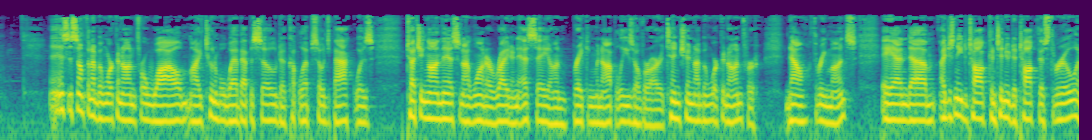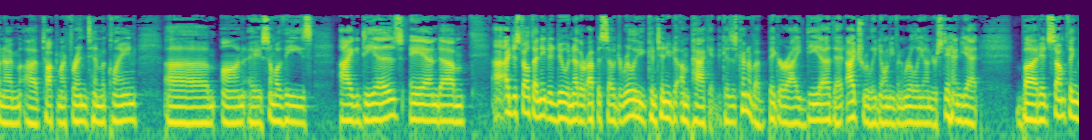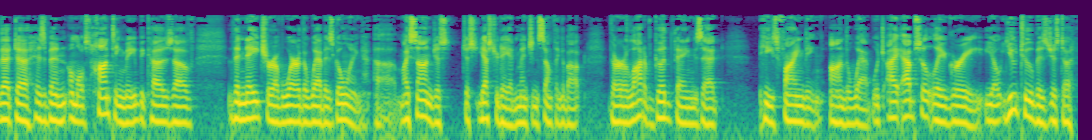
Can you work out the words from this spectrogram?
This is something I've been working on for a while. My tunable web episode, a couple episodes back, was touching on this, and I want to write an essay on breaking monopolies over our attention. I've been working on for now three months, and um, I just need to talk, continue to talk this through. And I'm uh, talked to my friend Tim McLean um, on a, some of these ideas, and um, I just felt I needed to do another episode to really continue to unpack it because it's kind of a bigger idea that I truly don't even really understand yet. But it's something that uh, has been almost haunting me because of the nature of where the web is going. Uh, my son just just yesterday had mentioned something about there are a lot of good things that he's finding on the web, which I absolutely agree. You know, YouTube is just a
